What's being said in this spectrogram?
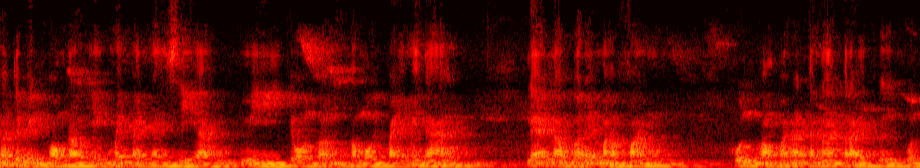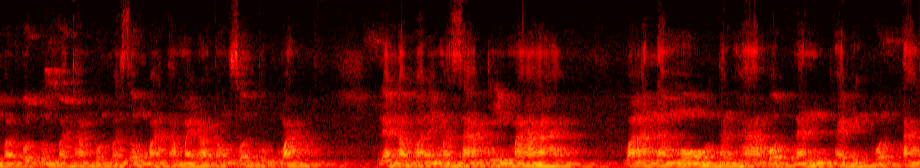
ก็จะเป็นของเราเองไม่ไปไหนเสีย มีโจรก็ขโมยไปไม่ได้ และเราก็ได้มาฟัง คุณของพระรัตนตรัยคือคุณพระพุทธคุณพระธรรมคุณพระสงฆ์ว่าทำไมเราต้องสวดทุกวัน และเราก็ได้มาทราบที่มาว่านโมทั้งห้าบทนั้นใครเป็นคนตั้ง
